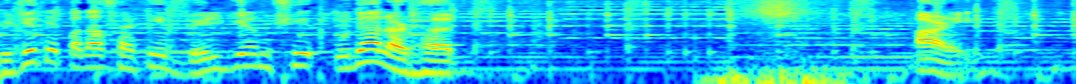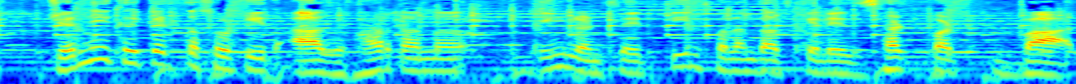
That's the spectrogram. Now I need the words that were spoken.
विजेतेपदासाठी बेल्जियमशी उद्या लढत. आणि चेन्नई क्रिकेट कसोटीत आज भारतानं इंग्लंडचे तीन फलंदाज केले झटपट बाद.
